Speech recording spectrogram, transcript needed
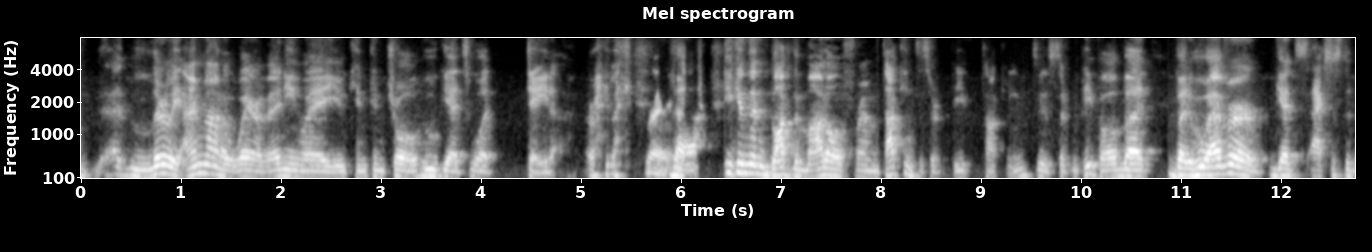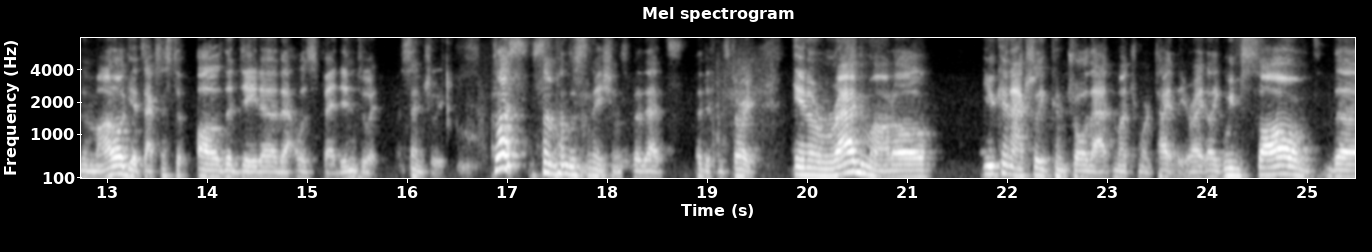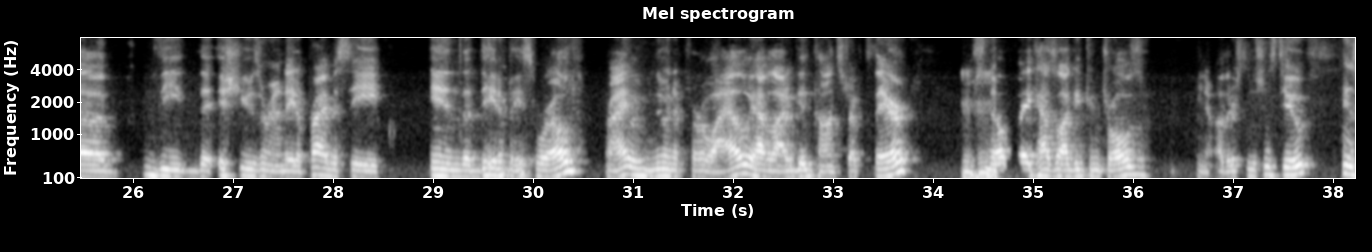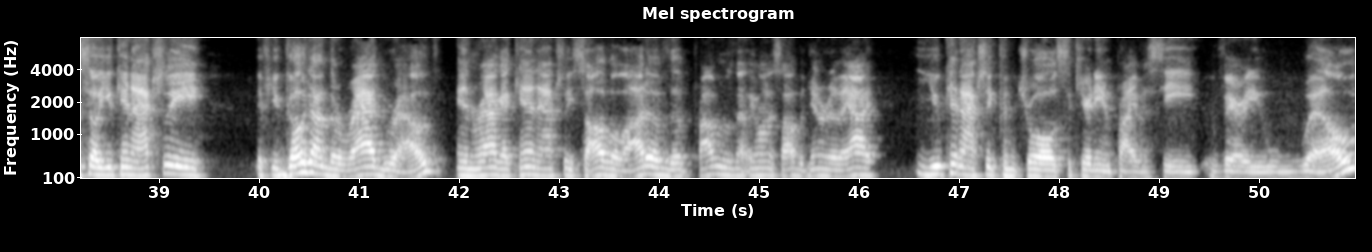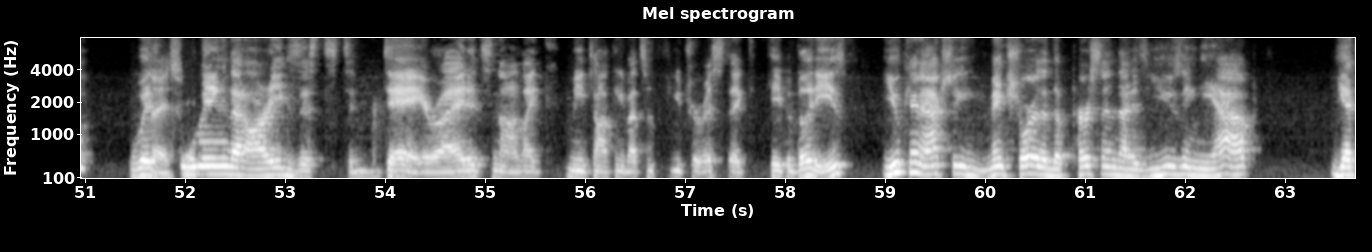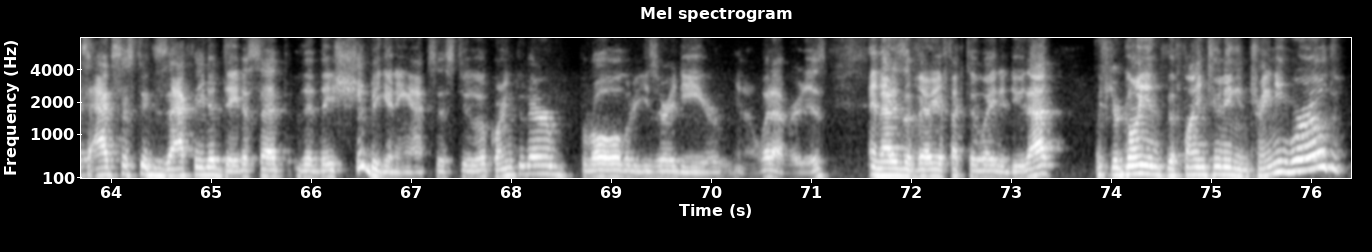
literally, I'm not aware of any way you can control who gets what data right? Like right. The, you can then block the model from talking to certain people, talking to certain people, but but whoever gets access to the model gets access to all the data that was fed into it, essentially, plus some hallucinations, but that's a different story. In a RAG model, you can actually control that much more tightly, right? Like we've solved the the the issues around data privacy in the database world, right? We've been doing it for a while. We have a lot of good constructs there Mm-hmm. Snowflake has a lot of good controls, you know, other solutions too. And so you can actually, if you go down the RAG route, and RAG I can actually solve a lot of the problems that we want to solve with generative AI, you can actually control security and privacy very well with nice. tooling that already exists today, right? It's not like me talking about some futuristic capabilities. You can actually make sure that the person that is using the app gets access to exactly the data set that they should be getting access to according to their role or user ID or you know whatever it is. And that is a very effective way to do that. If you're going into the fine tuning and training world,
